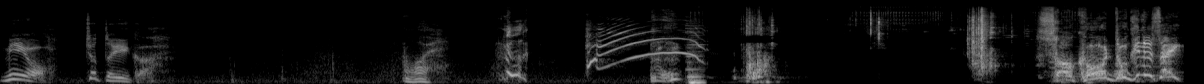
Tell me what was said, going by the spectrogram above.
ミオちょっといいか？おい。そこをどきなさい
